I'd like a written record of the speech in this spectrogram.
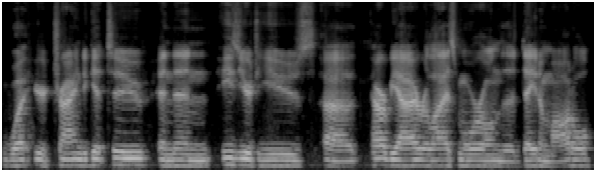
what you're trying to get to, and then easier to use. Uh, Power BI relies more on the data model,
